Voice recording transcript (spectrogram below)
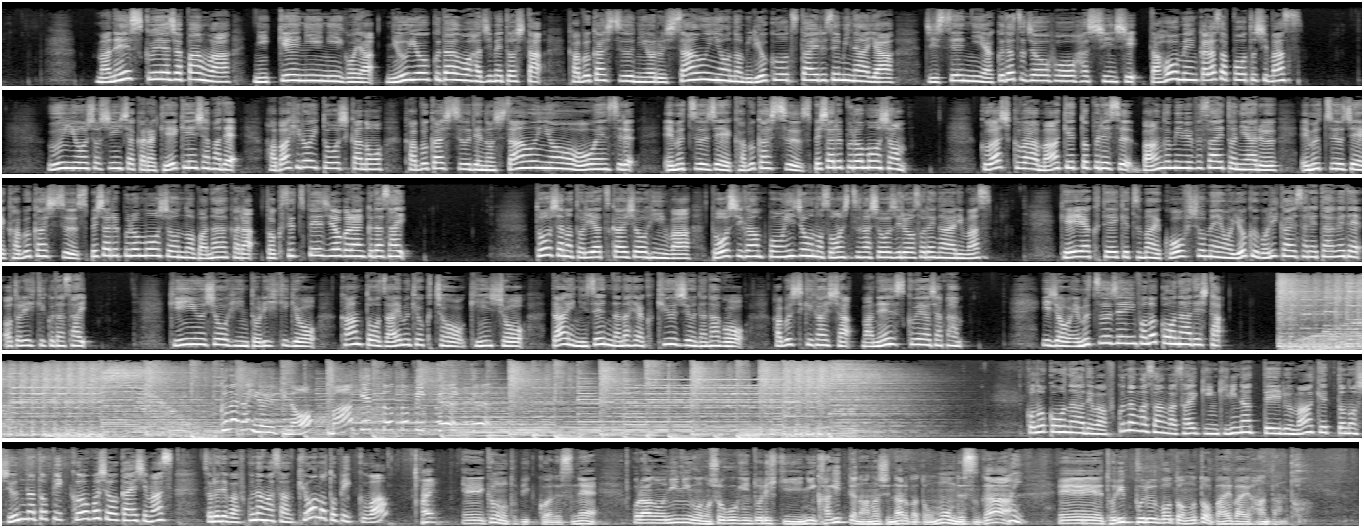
マネースクエアジャパンは日経225やニューヨークダウをはじめとした株価指数による資産運用の魅力を伝えるセミナーや実践に役立つ情報を発信し多方面からサポートします。運用初心者から経験者まで幅広い投資家の株価指数での資産運用を応援する M2J 株価指数スペシャルプロモーション。詳しくはマーケットプレス番組ウェブサイトにある M2J 株価指数スペシャルプロモーションのバナーから特設ページをご覧ください。当社の取扱い商品は投資元本以上の損失が生じる恐れがあります。契約締結前交付書面をよくご理解された上でお取引ください。金融商品取引業関東財務局長金賞第2797号株式会社マネースクエアジャパン。以上 M2J インフォのコーナーでした。福永博之のマーケットトピック。このコーナーでは福永さんが最近気になっているマーケットの旬なトピックをご紹介します。それでは福永さん今日のトピックは？はい、えー、今日のトピックはですね、これあの225の証拠金取引に限っての話になるかと思うんですが、はい、えー、トリプルボトムと売買判断と。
